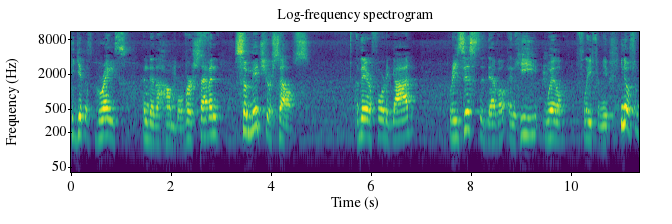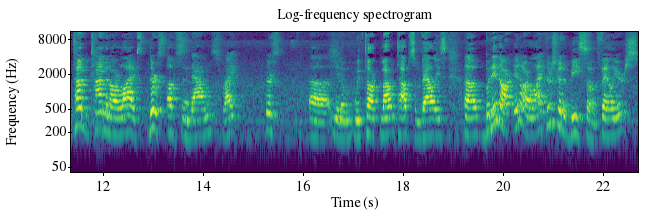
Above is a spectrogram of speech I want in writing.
He giveth grace unto the humble. Verse 7 Submit yourselves, therefore, to God. Resist the devil, and he will flee from you. You know, from time to time in our lives, there's ups and downs, right? There's uh, you know, we've talked mountaintops and valleys, uh, but in our in our life, there's going to be some failures.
